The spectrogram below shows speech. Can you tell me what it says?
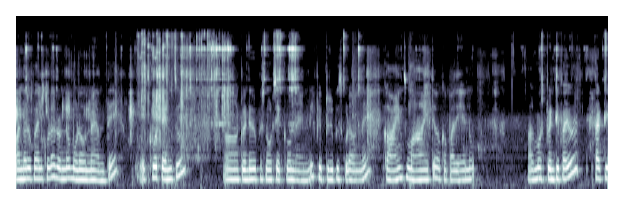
వంద రూపాయలు కూడా రెండో మూడో ఉన్నాయి అంతే. ఎక్కువ టెన్స్ ట్వంటీ రూపీస్ నోట్స్ ఎక్కువ ఉన్నాయండి. ఫిఫ్టీ రూపీస్ కూడా ఉన్నాయి. కాయిన్స్ మహా అయితే ఒక పదిహేను ఆల్మోస్ట్ ట్వంటీ ఫైవ్ థర్టీ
